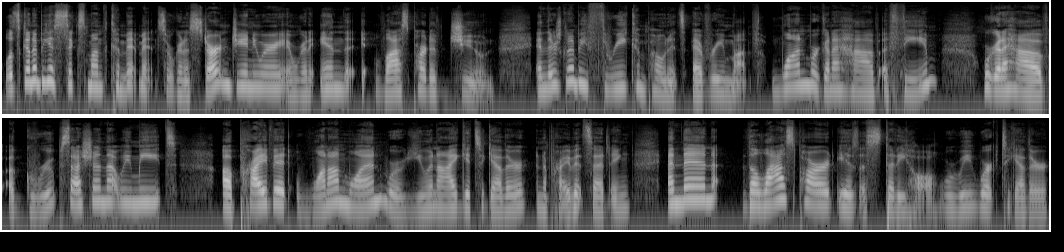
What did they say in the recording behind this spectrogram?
Well, it's going to be a six month commitment. So we're going to start in January and we're going to end the eh, last part of June. And there's going to be three components every month. One, we're going to have a theme, we're going to have a group session that we meet, a private one on one where you and I get together in a private setting, and then the last part is a study hall where we work together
